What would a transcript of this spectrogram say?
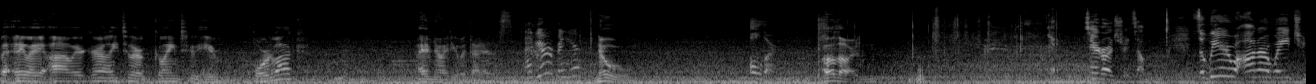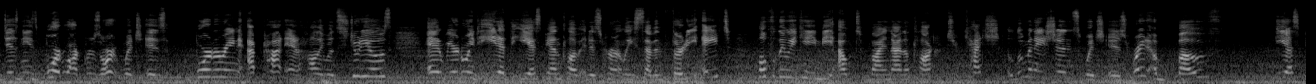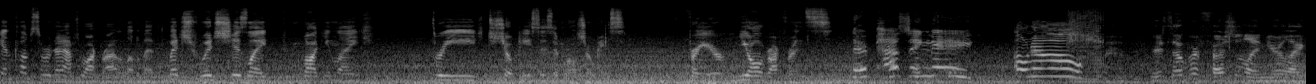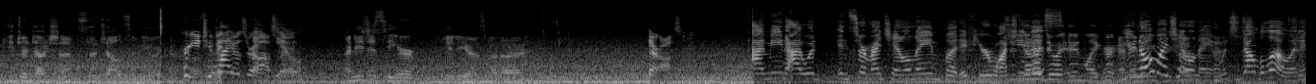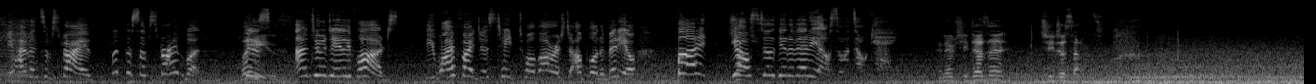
But anyway, uh, we're currently to, going to a boardwalk. I have no idea what that is. Have you ever been here? No. Oh Lord. Oh lord. Okay, So you're going straight south. So we are on our way to Disney's Boardwalk Resort, which is bordering Epcot and Hollywood Studios, and we are going to eat at the ESPN Club. It is currently 7:38. Hopefully, we can be out by 9 o'clock to catch Illuminations, which is right above ESPN Club. So we're gonna have to walk around a little bit, which which is like walking like three showcases in World Showcase for your y'all reference. They're passing me! Oh no! You're so professional in your like introduction. I'm so jealous of you. Her YouTube Why, videos are thank awesome. you. I need to see your videos, by the way. They're awesome. I mean, I would insert my channel name, but if you're watching She's gonna this, do it in like her. you know my channel name, which is down below. And if you haven't subscribed, click the subscribe button. 'Cause Please. I'm doing daily vlogs. The Wi-Fi just takes 12 hours to upload a video, but y'all still get a video, so it's okay. And if she doesn't, she just sucks.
